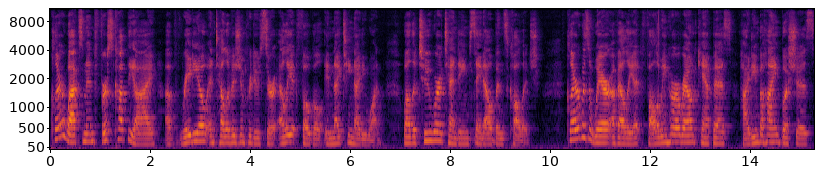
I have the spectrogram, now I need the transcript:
Claire Waxman first caught the eye of radio and television producer Elliot Fogel in 1991 while the two were attending St. Albans College. Claire was aware of Elliot following her around campus, hiding behind bushes,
